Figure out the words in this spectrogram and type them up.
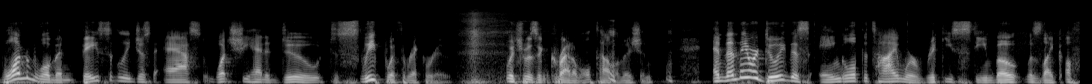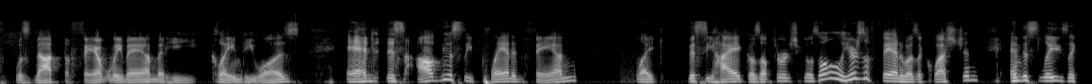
One woman basically just asked what she had to do to sleep with Rick Rude, which was incredible television. And then they were doing this angle at the time where Ricky Steamboat was like a, was not the family man that he claimed he was, and this obviously planted fan, like Missy Hyatt goes up to her and she goes, "Oh, here's a fan who has a question," and this lady's like,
